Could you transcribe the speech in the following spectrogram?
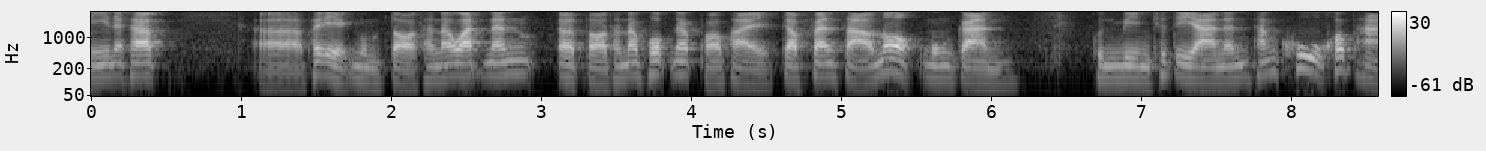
นี้นะครับพระเอกหนุ่มต่อธนวัฒน์นั้นต่อธนภพนะขออภัยกับแฟนสาวนอกวงการคุณมินชุติยานั้นทั้งคู่คบหา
